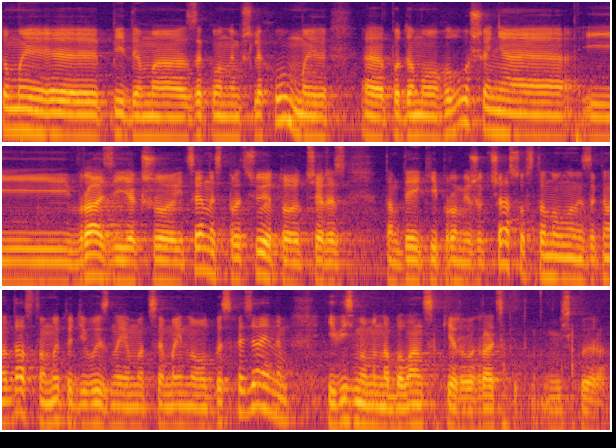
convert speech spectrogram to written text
то ми е, підемо законним шляхом, ми подамо оголошення, і в разі, якщо і це не спрацює, то через там деякий проміжок часу, встановлений законодавством, ми тоді визнаємо це майно безхазяйним і візьмемо на баланс Кіровоградської міської ради.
